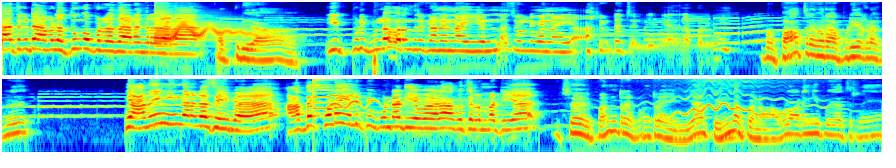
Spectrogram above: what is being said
பார்த்துக்கிட்டு அவளை தூங்கப்படுறது அடங்குறதாடா? அப்படியா? இப்படி புள்ள பிறந்திருக்கானே நான் என்ன சொல்லுவேன்? நான் யாருக்கிட்ட சொல்லி வேதனைப்படுவேன்? அப்புறம் பாத்திரம் வேற அப்படியே கிடக்கு. நீ அதையும் நீ தானடா செய்வ? அதை கூட எழுப்பி கொண்டாடிய வேலை ஆக்க சொல்ல மாட்டிய? சரி பண்ணுறேன் பண்ணுறேன் ஏன் இப்போ என்ன இப்போ நான் அவ்வளோ அடங்கி போயாத்துறேன்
